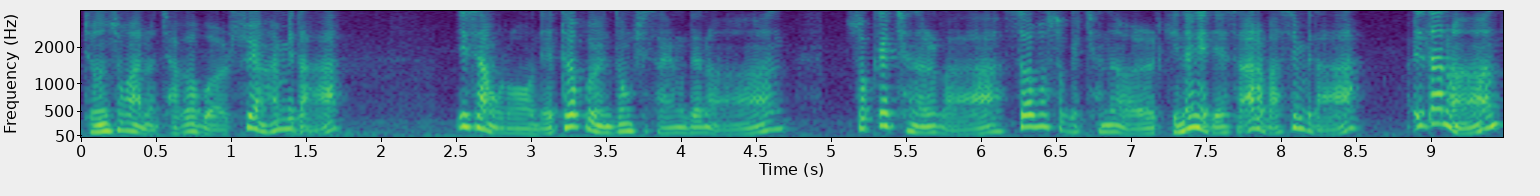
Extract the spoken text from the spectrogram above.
전송하는 작업을 수행합니다. 이상으로 네트워크 연동 시 사용되는 소켓 채널과 서브 소켓 채널 기능에 대해서 알아봤습니다. 일단은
